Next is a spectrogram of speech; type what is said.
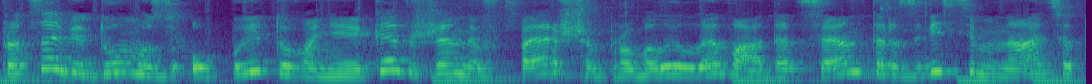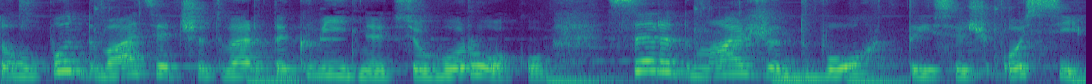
Про це відомо з опитування, яке вже не вперше провели Левада Центр з 18 по 24 квітня цього року серед майже двох тисяч осіб.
